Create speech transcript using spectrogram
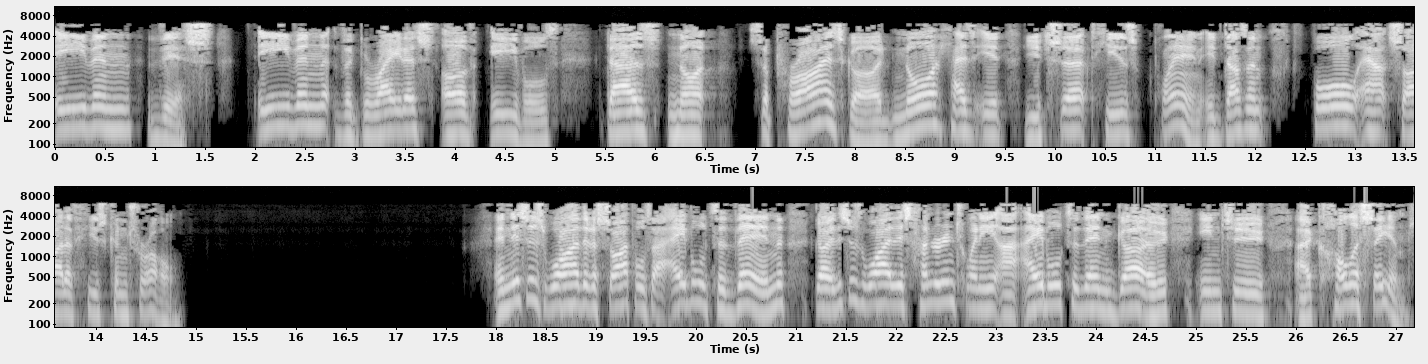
even this, even the greatest of evils does not surprise God, nor has it usurped His plan. It doesn't fall outside of his control. And this is why the disciples are able to then go, this is why this 120 are able to then go into uh, colosseums.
